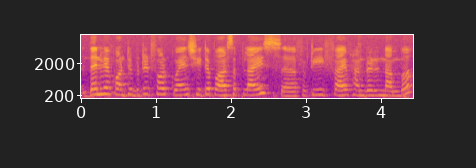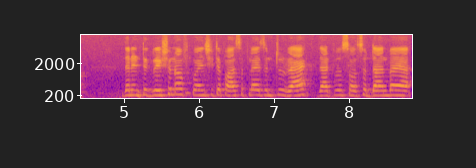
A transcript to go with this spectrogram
Then we have contributed for quench heater power supplies, uh, 5500 in number. Then integration of quench heater power supplies into rack, that was also done by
